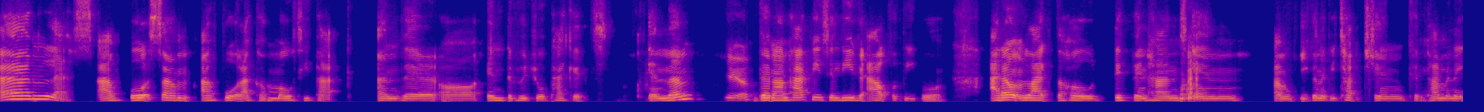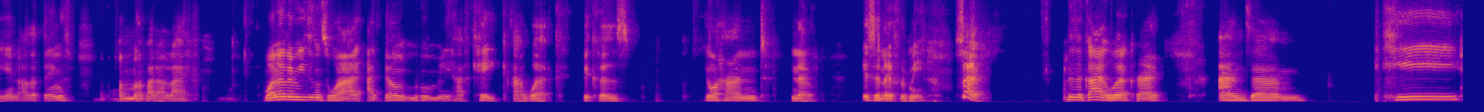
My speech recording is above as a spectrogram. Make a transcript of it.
unless I've bought some I've bought like a multi-pack and there are individual packets in them yeah. then I'm happy to leave it out for people I don't like the whole dipping hands in um you're going to be touching contaminating other things I'm not about that life one of the reasons why I don't normally have cake at work because your hand no it's a no for me so there's a guy at work right and um he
